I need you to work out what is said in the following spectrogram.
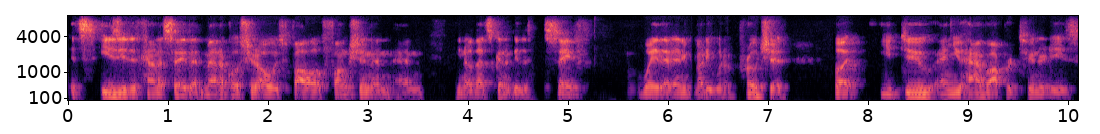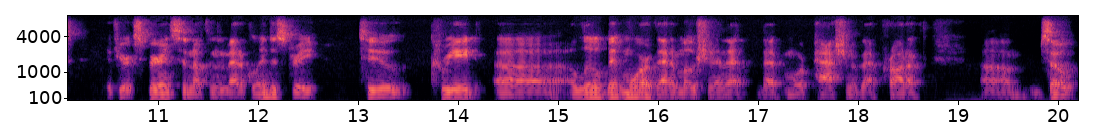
It's easy to kind of say that medical should always follow function, and and you know that's going to be the safe way that anybody would approach it. But you do, and you have opportunities if you're experienced enough in the medical industry to create uh, a little bit more of that emotion and that that more passion of that product. Um, so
